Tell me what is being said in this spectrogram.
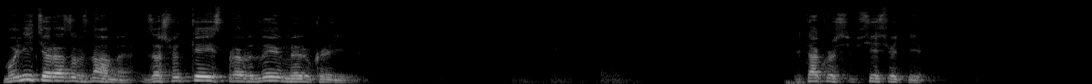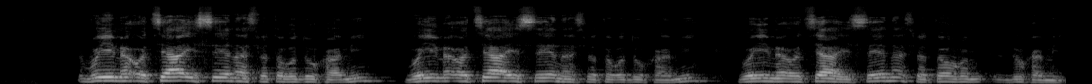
моліться разом з нами за швидкий і справедливий мир Україні. І також всі святі. Во ім'я Отця і Сина Святого Духа Амінь. Во ім'я Отця і Сина Святого Духа Амінь. Во ім'я Отця і Сина Святого Духа Амінь.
